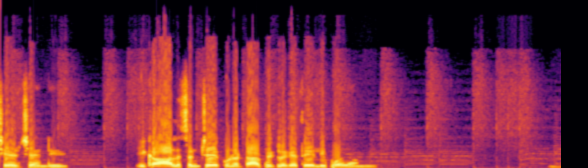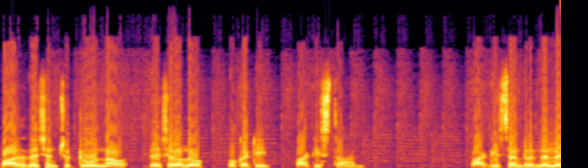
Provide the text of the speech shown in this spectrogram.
షేర్ చేయండి. ఇక ఆలస్యం చేయకుండా టాపిక్లకు అయితే వెళ్ళిపోదాము భారతదేశం చుట్టూ ఉన్న దేశాలలో ఒకటి పాకిస్తాన్. పాకిస్తాన్ రెండు నెలల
